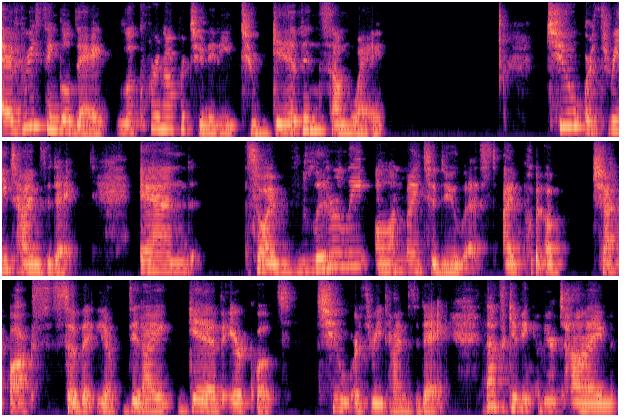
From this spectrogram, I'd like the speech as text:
every single day, look for an opportunity to give in some way two or three times a day. And so I literally on my to-do list, I put a checkbox so that, you know, did I give air quotes two or three times a day. That's giving of your time,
